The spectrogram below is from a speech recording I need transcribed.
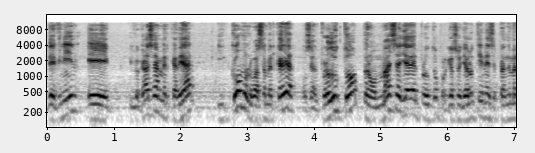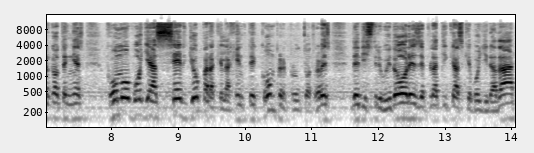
Definir eh, lo que vas a mercadear y cómo lo vas a mercadear. O sea, el producto, pero más allá del producto, porque eso ya lo tienes, el plan de mercadotecnia es cómo voy a hacer yo para que la gente compre el producto a través de distribuidores, de pláticas que voy a ir a dar,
